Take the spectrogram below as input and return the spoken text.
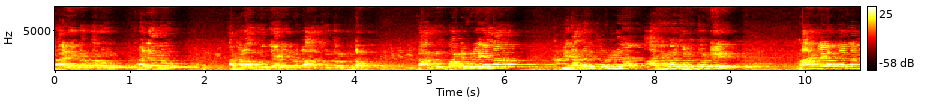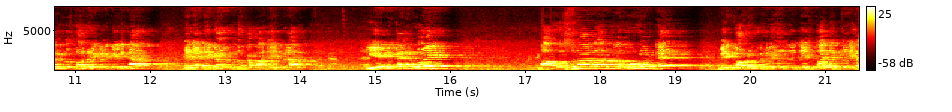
కార్యకర్తలు ప్రజలు అక్కడ అభివృద్ధి అనేటువంటి ఆలోచనతో ఉంటాం. కాంగ్రెస్ పార్టీ కూడా ఎలా మీరందరి చూడండి ఆశీర్వచనంతో రాష్ట్ర వ్యాప్తంగా మీరు చూస్తున్నారు ఎక్కడికి వెళ్ళినా నేను ఎన్నికల ముందు ఒక మాట చెప్పిన. ఏడికైనా పోయి మా ఉస్మానాబాద్ మా ఊరు అంటే మీ గౌరవం పెరిగేది చేస్తా చెప్పిన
